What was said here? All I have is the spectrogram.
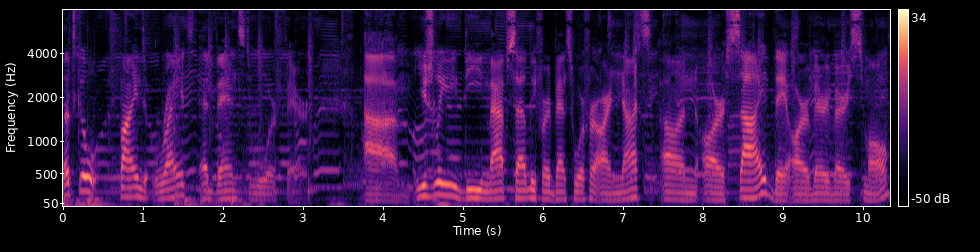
Let's go find Riot Advanced Warfare. Um, usually the maps, sadly, for Advanced Warfare are not on our side. They are very, very small,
